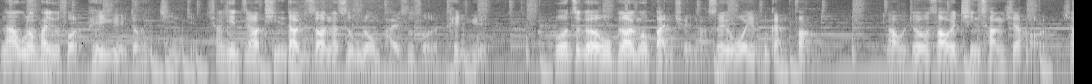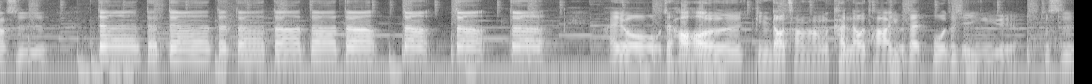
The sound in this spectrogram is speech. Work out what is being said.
那乌龙派出所的配乐都很经典，相信只要听到就知道那是乌龙派出所的配乐。不过这个我不知道有没有版权啊，所以我也不敢放。那我就稍微清唱一下好了，像是哒哒哒哒哒哒哒哒哒哒，还有在浩浩的频道常常会看到他有在播这些音乐，就是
